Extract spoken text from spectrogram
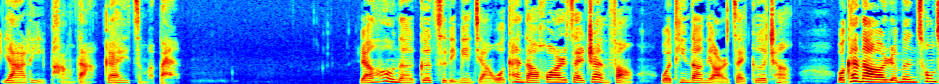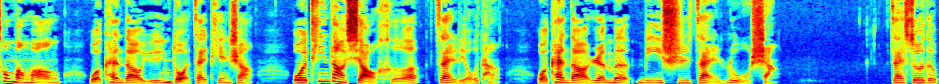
压力庞大，该怎么办？然后呢，歌词里面讲，我看到花儿在绽放，我听到鸟儿在歌唱，我看到人们匆匆忙忙，我看到云朵在天上，我听到小河在流淌。我看到人们迷失在路上，在所有的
